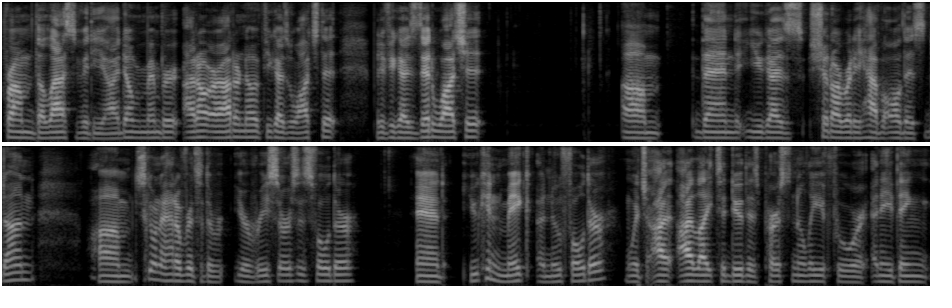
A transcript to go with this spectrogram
from the last video. I don't remember. I don't or I don't know if you guys watched it, but if you guys did watch it, um, then you guys should already have all this done. Um, just going to head over to the your resources folder, and you can make a new folder, which I I like to do this personally for anything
